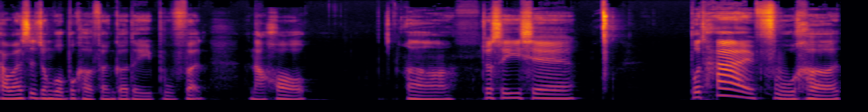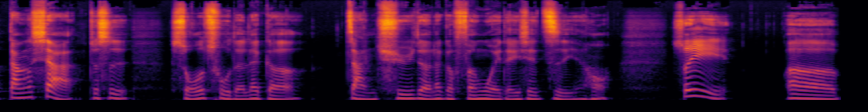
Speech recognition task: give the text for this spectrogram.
台湾是中国不可分割的一部分，然后，呃，就是一些不太符合当下就是所处的那个展区的那个氛围的一些字眼哈。所以，呃，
